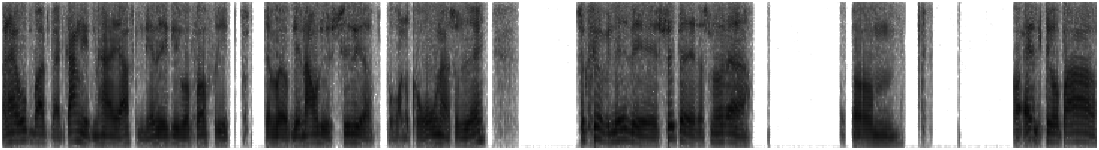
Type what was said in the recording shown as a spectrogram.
Og der har åbenbart været gang i den her i aften. Jeg ved ikke lige hvorfor, fordi den var jo blevet aflyst tidligere på grund af corona og så videre, ikke? Så kører vi ned ved Søbadet og sådan noget der. Og, og alt, det var bare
